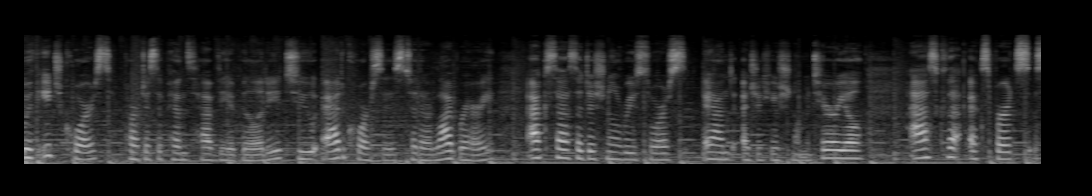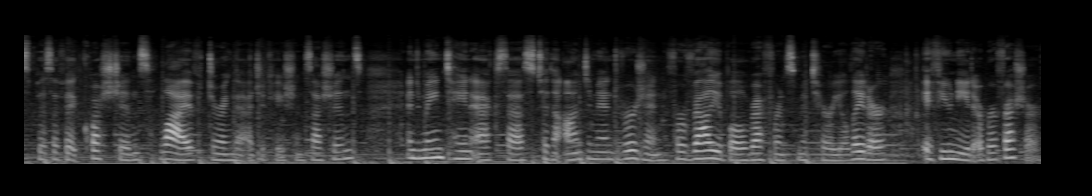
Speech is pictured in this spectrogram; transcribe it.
With each course, participants have the ability to add courses to their library, access additional resource and educational material, ask the experts specific questions live during the education sessions, and maintain access to the on demand version for valuable reference material later if you need a refresher.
